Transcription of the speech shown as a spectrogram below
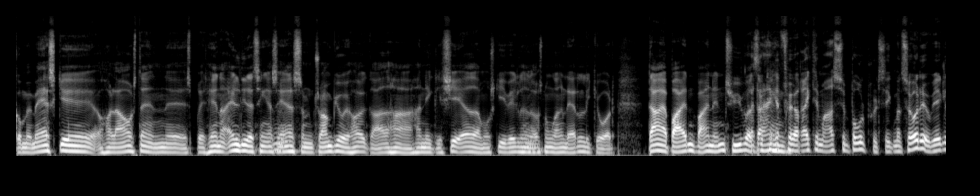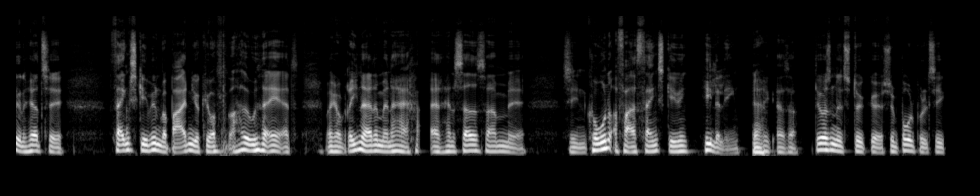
gå med maske, holde afstand, øh, sprit hænder, alle de der ting og sager, mm. som Trump jo i høj grad har, har negligeret, og måske i virkeligheden også nogle gange latterligt gjort. Der er Biden bare en anden type. og Altså, der han kan føre rigtig meget symbolpolitik. Man så det jo virkelig her til, Thanksgiving, hvor Biden jo gjorde meget ud af, at man kan jo grine af det, men at at han sad sammen med sin kone og fejrede Thanksgiving helt alene. Ja. Ikke? Altså, det var sådan et stykke øh, symbolpolitik,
